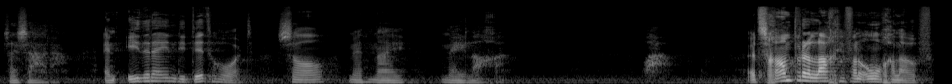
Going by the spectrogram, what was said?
zei Sarah. En iedereen die dit hoort, zal met mij meelachen. Het schampere lachje van ongeloof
